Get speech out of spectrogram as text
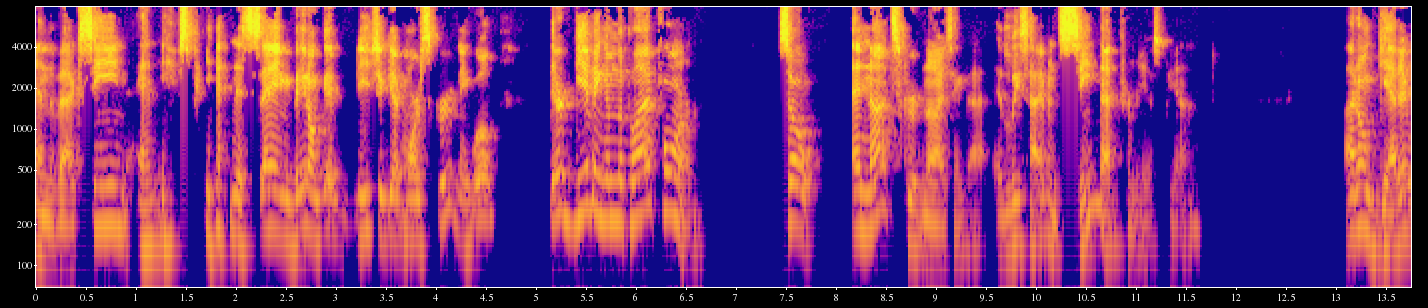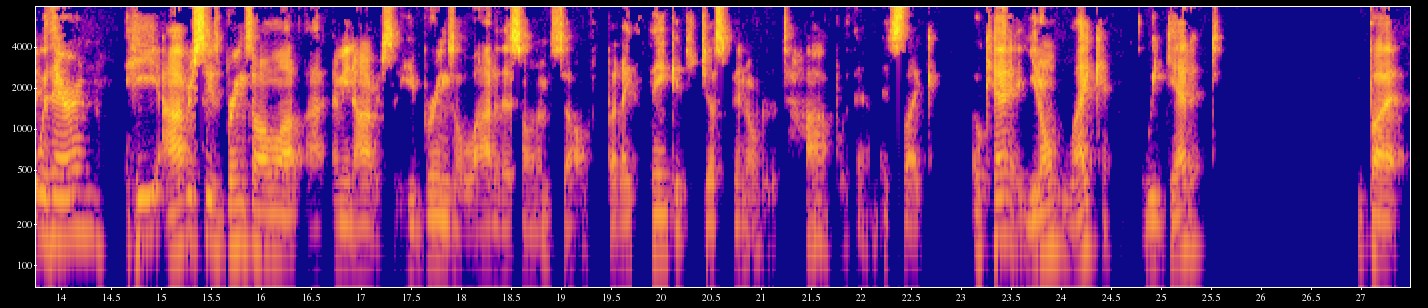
and the vaccine, and ESPN is saying they don't get he should get more scrutiny. Well, they're giving him the platform. So, and not scrutinizing that. At least I haven't seen that from ESPN. I don't get it with Aaron. He obviously brings a lot. I mean, obviously, he brings a lot of this on himself, but I think it's just been over the top with him. It's like, okay, you don't like him. We get it. But,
